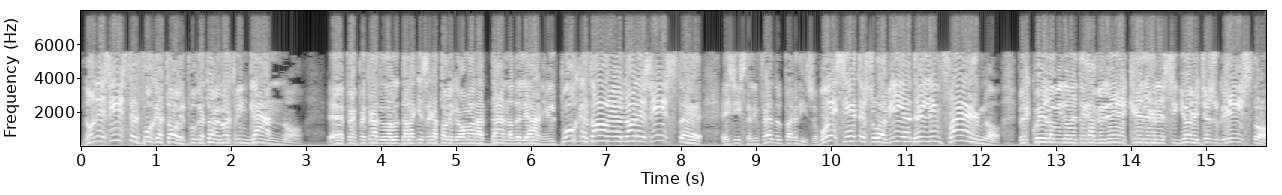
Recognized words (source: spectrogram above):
non esiste il purgatorio, il purgatorio è un altro inganno, eh, perpetrato dalla, dalla Chiesa Cattolica Romana a danno delle anime. Il purgatorio non esiste! Esiste l'inferno e il paradiso. Voi siete sulla via dell'inferno! Per quello vi dovete ravvedere e credere nel Signore Gesù Cristo,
